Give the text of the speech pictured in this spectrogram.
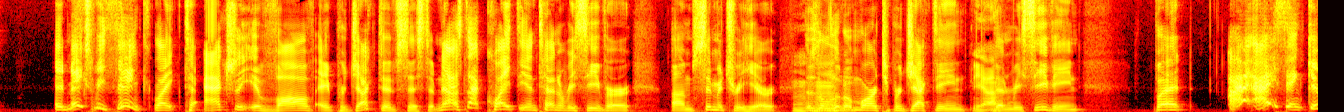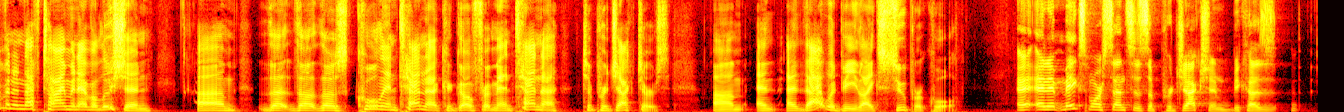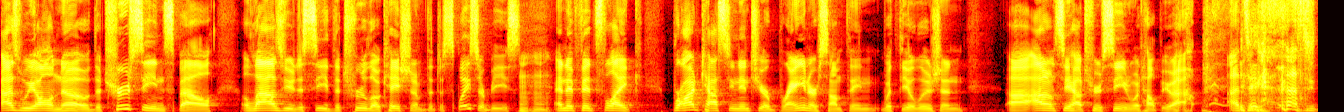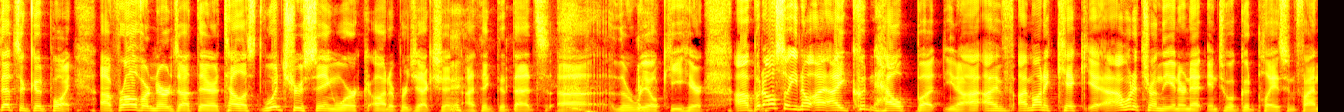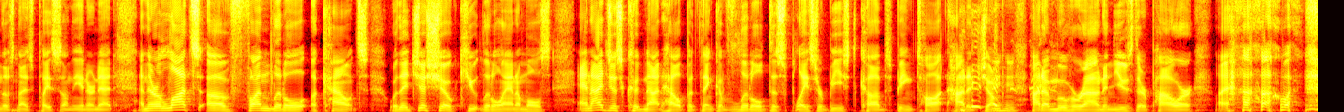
it makes me think like to actually evolve a projective system. Now it's not quite the antenna receiver um, symmetry here. There's a little more to projecting Yeah. than receiving, but I, I think given enough time and evolution, um, the, the those cool antenna could go from antenna to projectors, um, and and that would be like super cool. And, and it makes more sense as a projection because, as we all know, the true seeing spell allows you to see the true location of the displacer beast. And if it's like broadcasting into your brain or something with the illusion, uh, I don't see how true seeing would help you out. That's a, that's, that's a good point. Uh, for all of our nerds out there, tell us would true seeing work on a projection? I think that that's uh, the real key here. Uh, but also, you know, I, I couldn't help but you know I, I've I'm on a kick. I want to turn the internet into a good place and find those nice places on the internet. And there are lots of fun little accounts where they just show cute little animals, and I just could not help but think of little displacer beast cubs being taught how to jump, how to move around and use their power,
